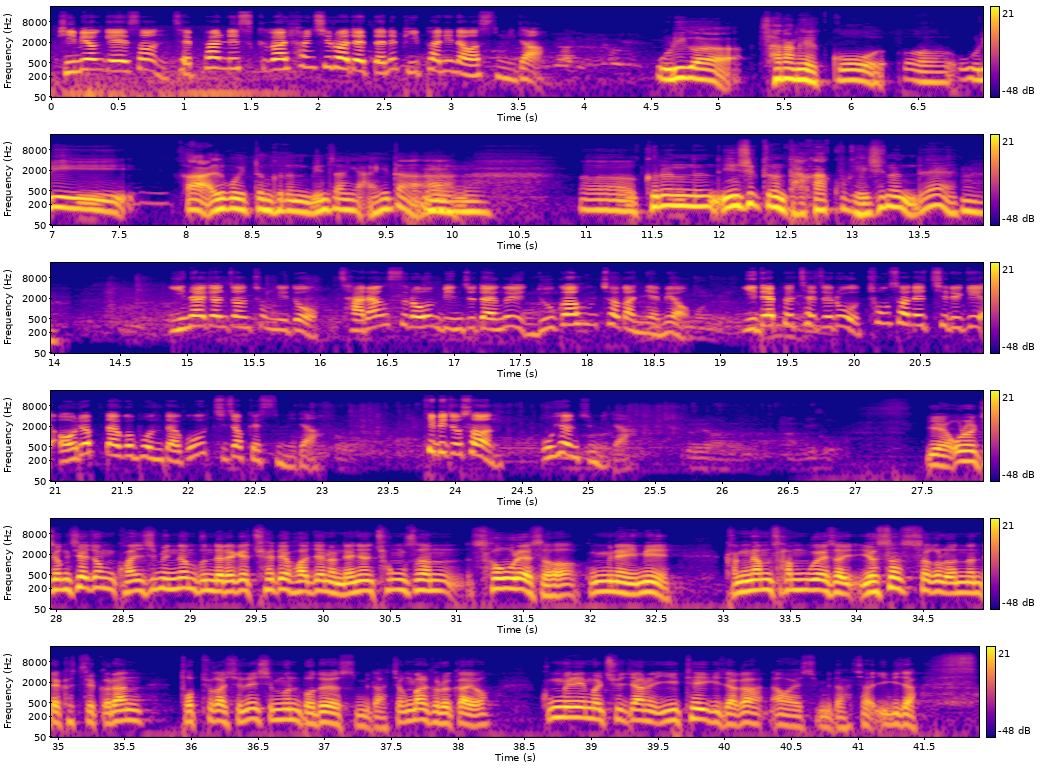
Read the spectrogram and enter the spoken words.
비명계에선 재판 리스크가 현실화됐다는 비판이 나왔습니다. 우리가 사랑했고 어, 우리가 알고 있던 그런 민상이 아니다. 음. 어, 그런 인식들은 다 갖고 계시는데 음. 이낙연 전 총리도 자랑스러운 민주당을 누가 훔쳐갔냐며 이 대표 체제로 총선을 치르기 어렵다고 본다고 지적했습니다. TV조선 오현주입니다. 예, 오늘 정치에 좀 관심 있는 분들에게 최대 화제는 내년 총선 서울에서 국민의힘이 강남 3구에서 6석을 얻는 데 그칠 거란 도표가 실린 신문 보도였습니다. 정말 그럴까요? 국민의힘을 취재하는 이태희 기자가 나와 있습니다. 자, 이 기자.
